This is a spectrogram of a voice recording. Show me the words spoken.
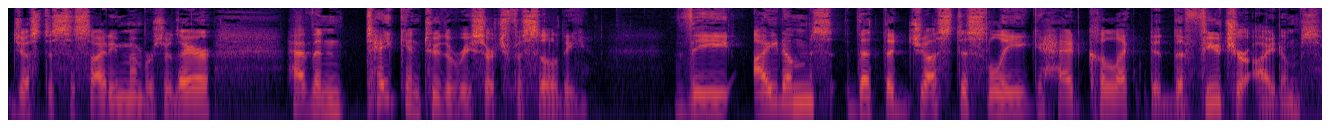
Justice Society members are there, having taken to the research facility the items that the Justice League had collected, the future items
